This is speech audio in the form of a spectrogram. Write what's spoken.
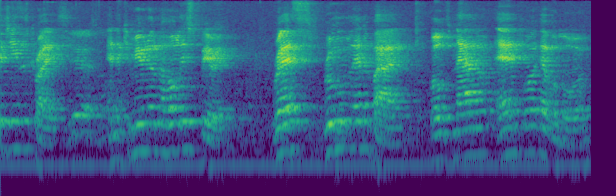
Savior Jesus Christ and the communion of the Holy Spirit rest, rule, and abide both now and forevermore.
